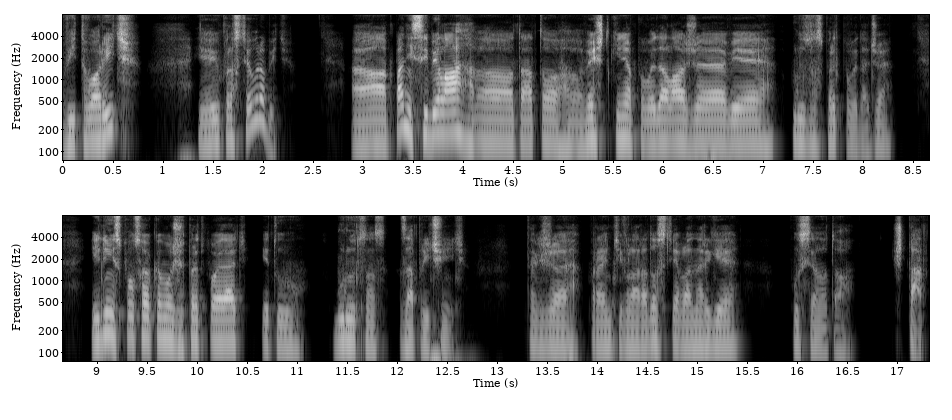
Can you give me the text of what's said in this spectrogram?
vytvoriť, je ju proste urobiť. A pani Sibila, táto veštkyňa povedala, že vie budúcnosť predpovedať, že? Jediným spôsobom, ako môžeš predpovedať, je tu budúcnosť zapričiniť. Takže prajem ti veľa radosti a veľa energie. Pustia do toho. Štart.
